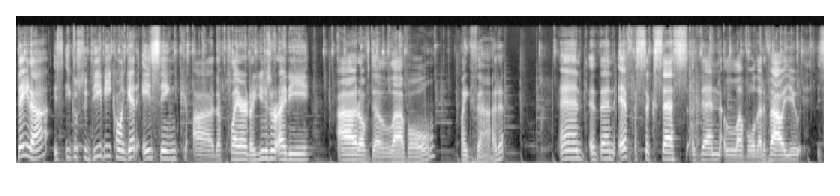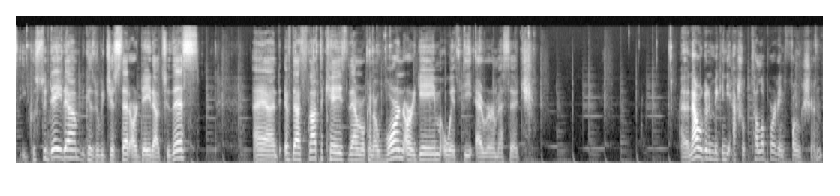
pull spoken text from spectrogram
data is equals to db colon get async uh, the player the user id out of the level like that. And then if success then level that value is equals to data because we just set our data to this. And if that's not the case then we're gonna warn our game with the error message. And now we're gonna make in the actual teleporting function.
